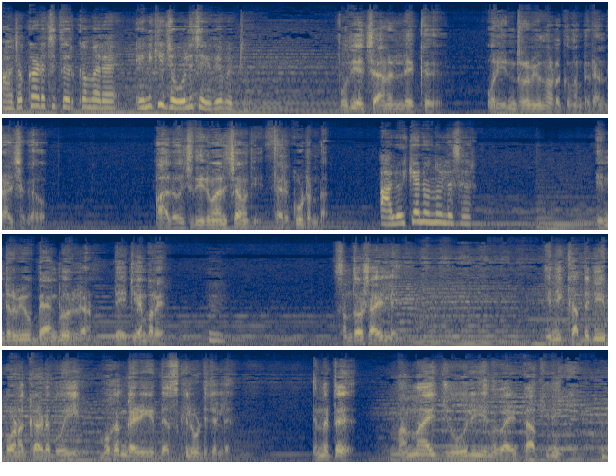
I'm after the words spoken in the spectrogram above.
അതൊക്കെ അടച്ചു തീർക്കും വരെ എനിക്ക് ജോലി ചെയ്തേ പറ്റൂ. പുതിയ ചാനലിലേക്ക് ഒരു ഇന്റർവ്യൂ നടക്കുന്നുണ്ട് രണ്ടാഴ്ചക്കകം. ആലോചിച്ച് തീരുമാനിച്ചാൽ മതി. തിരക്കൂട്ടണ്ട. ആലോചിക്കാനൊന്നുമില്ല സർ. ഇന്റർവ്യൂ ബാംഗ്ലൂരിലാണ്. ഡേറ്റ് ചെയ്യാൻ പറയാം. സന്തോഷായില്ലേ? ഇനി കബനി ബോണക്കാട് പോയി മുഖം കഴുകി ഡെസ്കിലോട്ട് ചെല്ല്. എന്നിട്ട് നന്നായി ജോലി ചെയ്യുന്നതായിട്ട് അഭിനയിക്കും.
